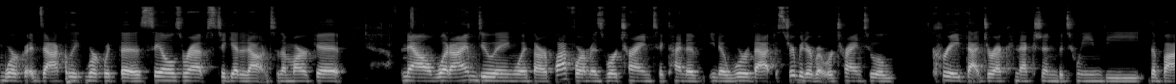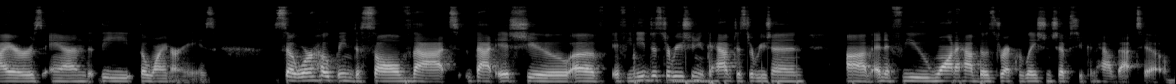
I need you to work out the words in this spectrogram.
work exactly work with the sales reps to get it out into the market. Now, what I'm doing with our platform is we're trying to kind of, you know, we're that distributor, but we're trying to uh, create that direct connection between the the buyers and the the wineries. So we're hoping to solve that that issue of if you need distribution, you can have distribution, um, and if you want to have those direct relationships, you can have that too.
